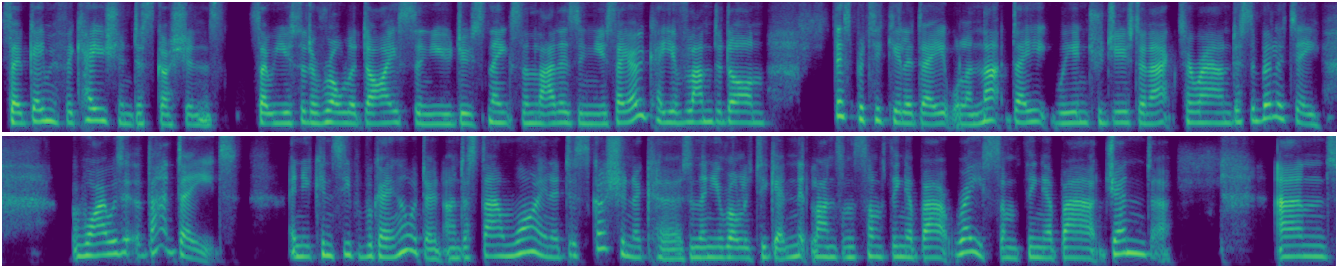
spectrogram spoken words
So gamification discussions so you sort of roll a dice and you do snakes and ladders and you say, okay, you've landed on this particular date. Well, on that date, we introduced an act around disability. Why was it at that date? And you can see people going, Oh, I don't understand why. And a discussion occurs. And then you roll it again and it lands on something about race, something about gender. And,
